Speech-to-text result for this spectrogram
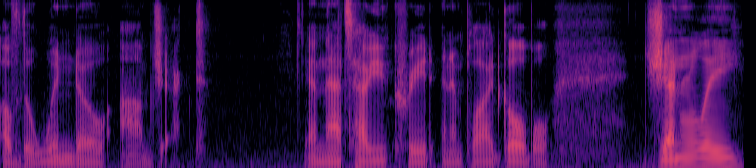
of the window object. And that's how you create an implied global. Generally,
